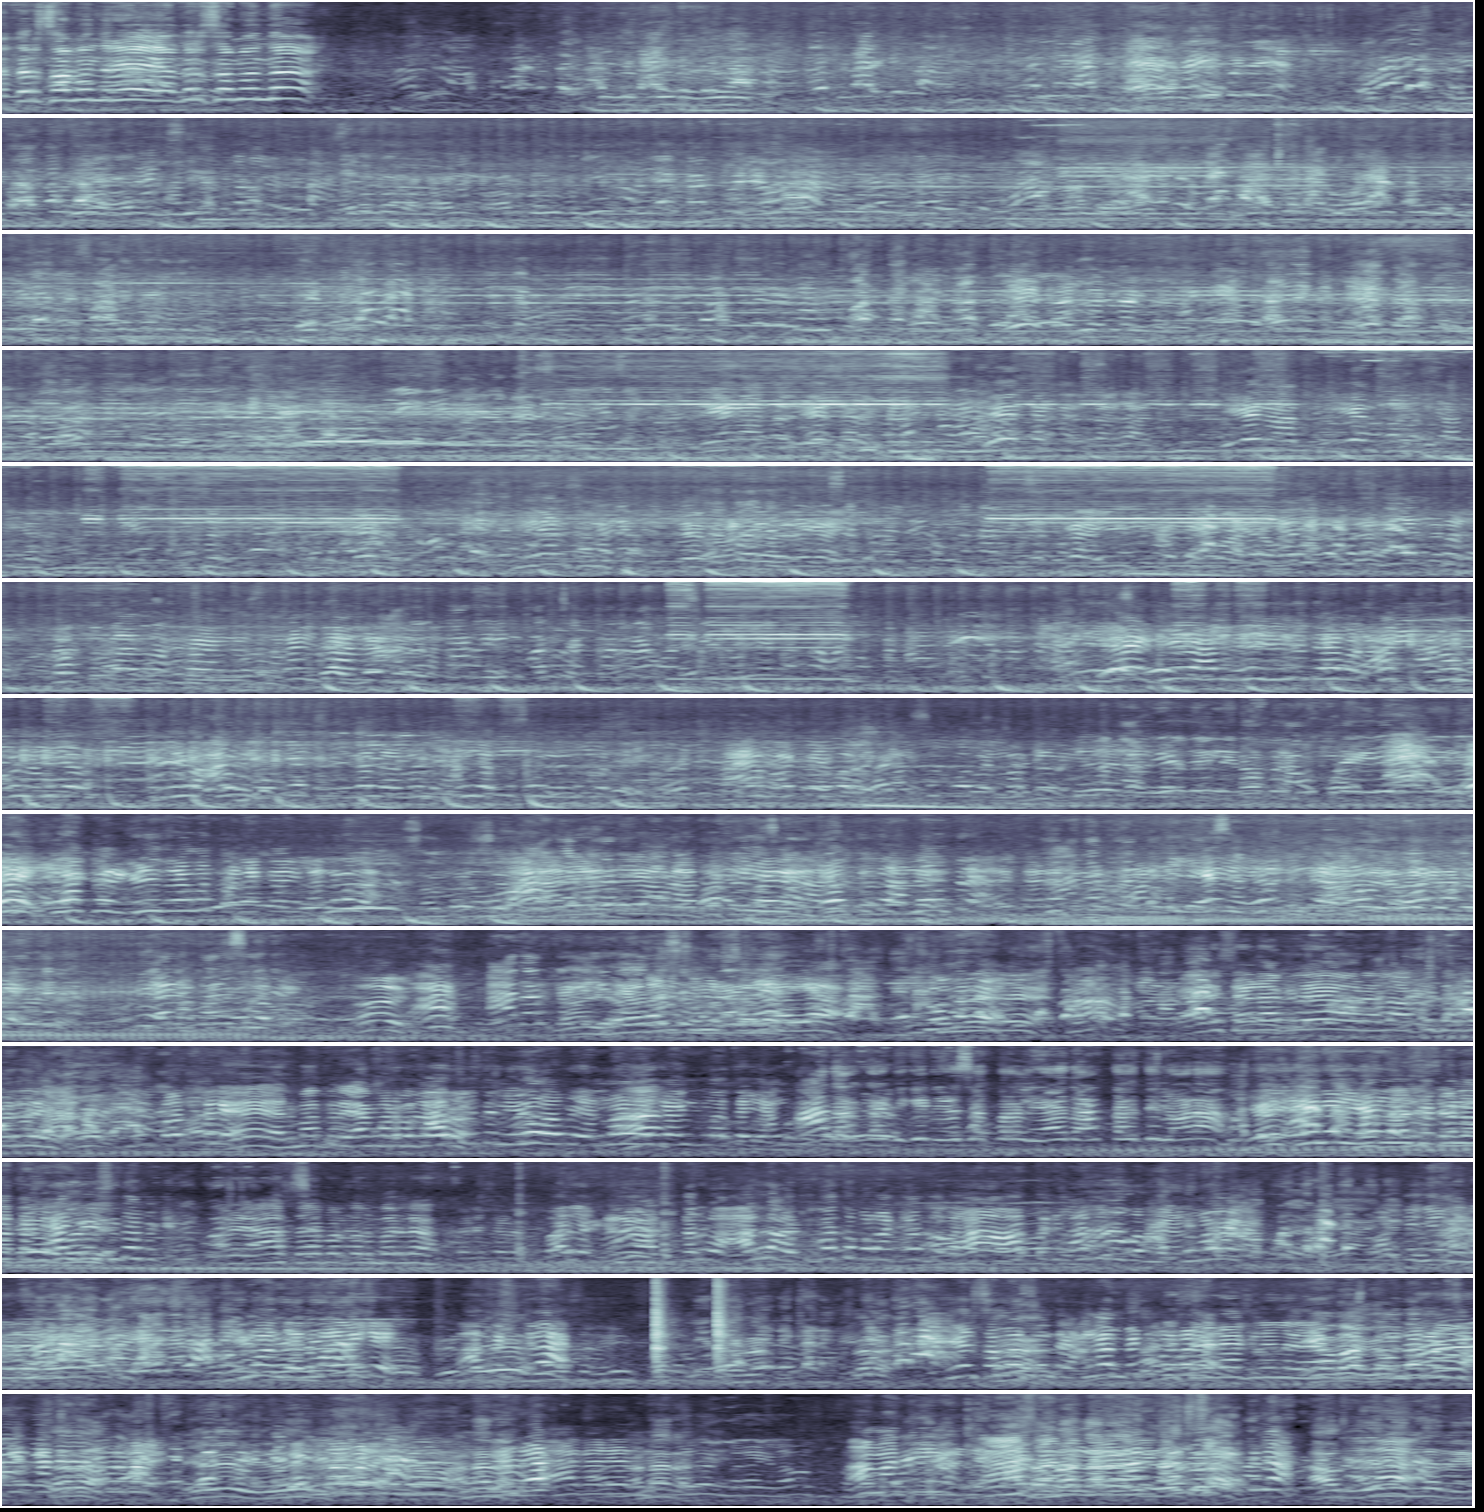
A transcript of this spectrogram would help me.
ಎದ್ರ ಸಂಬಂಧ ರೀ ಎದ್ರ ಸಂಬಂಧ? ಇಳಿದ್ರೆ ಮತ್ತೆ ತಡೆಯಕ್ಕಾಗಿಲ್ಲ ನಿಮಗೆ ಸೈಡ್ ಆಗ್ಲಿ ಅವರೆಲ್ಲ ಆಫೀಸರ್ ಬರ್ಲಿ. ಹೆಣ್ಮಕ್ಳು ಹೆಂಗ್ ಮಾಡ್ಬೇಕು ಅವ್ರು ಏನಂದ್ರಿ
